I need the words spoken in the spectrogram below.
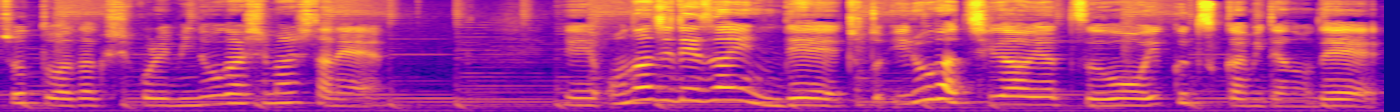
ちょっと私これ見逃しましたね。えー、同じデザインでちょっと色が違うやつをいくつか見たので、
